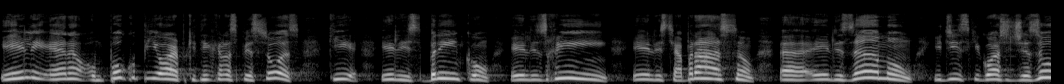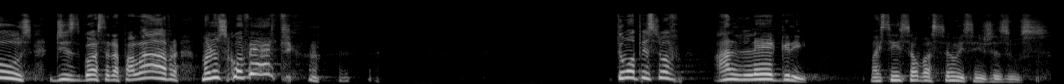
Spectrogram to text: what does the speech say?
Ele era um pouco pior, porque tem aquelas pessoas que eles brincam, eles riem, eles te abraçam, uh, eles amam e diz que gosta de Jesus, diz que gosta da palavra, mas não se converte. Então, uma pessoa alegre, mas sem salvação e sem Jesus.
